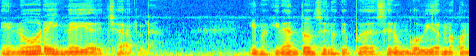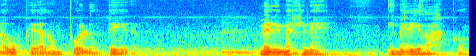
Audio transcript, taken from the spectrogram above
en hora y media de charla. Imagina entonces lo que puede hacer un gobierno con la búsqueda de un pueblo entero. Me lo imaginé y me dio asco.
